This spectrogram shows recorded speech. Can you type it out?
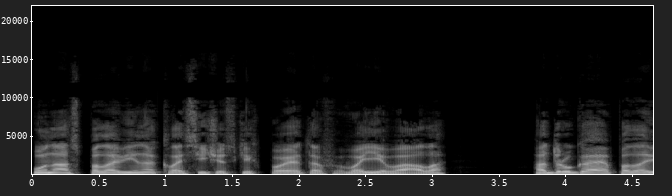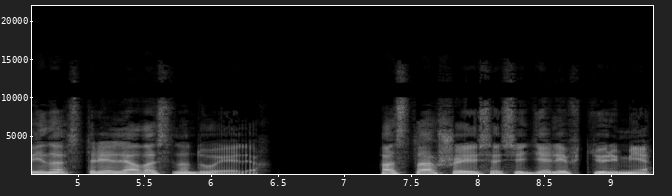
У нас половина классических поэтов воевала, а другая половина стрелялась на дуэлях. Оставшиеся сидели в тюрьме.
